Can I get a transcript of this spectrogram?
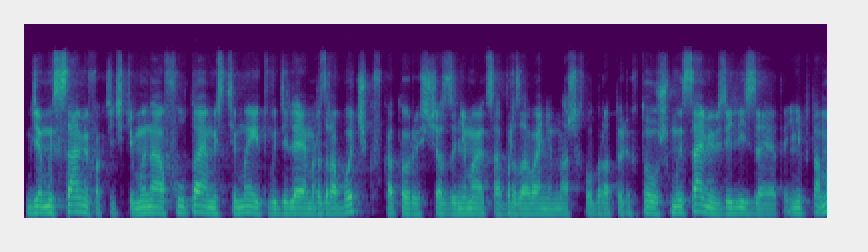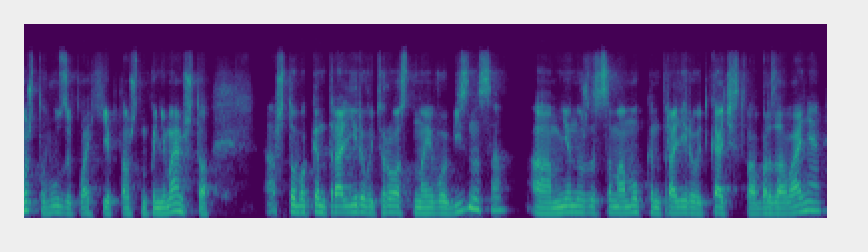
где мы сами фактически, мы на full-time estimate выделяем разработчиков, которые сейчас занимаются образованием в наших лабораториях, то уж мы сами взялись за это. И не потому, что вузы плохие, а потому что мы понимаем, что чтобы контролировать рост моего бизнеса, а, мне нужно самому контролировать качество образования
